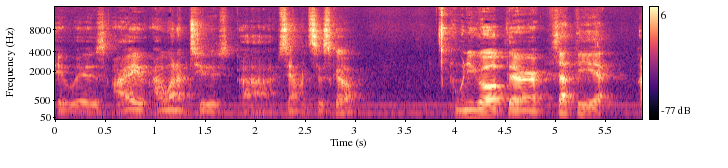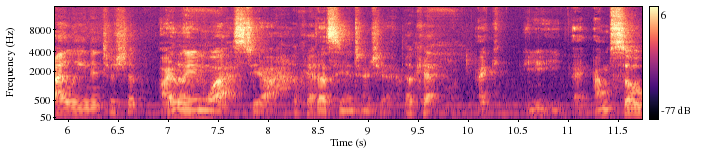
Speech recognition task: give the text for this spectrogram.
it was, I, I went up to uh, San Francisco. And when you go up there, Is that the Eileen internship? Eileen West, yeah. Okay. That's the internship. Okay, I, you- I, am so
